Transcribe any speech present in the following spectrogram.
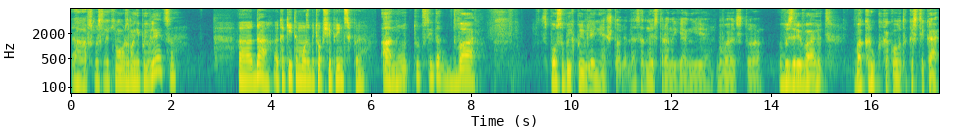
А, в смысле, каким образом они появляются? А, да, какие-то, может быть, общие принципы. А, ну тут всегда два способа их появления, что ли. Да? С одной стороны, они бывают, что вызревают вокруг какого-то костяка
